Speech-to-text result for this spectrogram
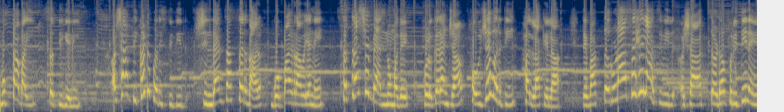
मुक्ताबाई सती गेली. अशा बिकट परिस्थितीत शिंद्यांचा सरदार गोपाळराव याने सतराशे ब्याण्णवमध्ये होळकरांच्या फौजेवरती हल्ला केला. तेव्हा तरुणासही लाजवील अशा तडफ रीतीने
